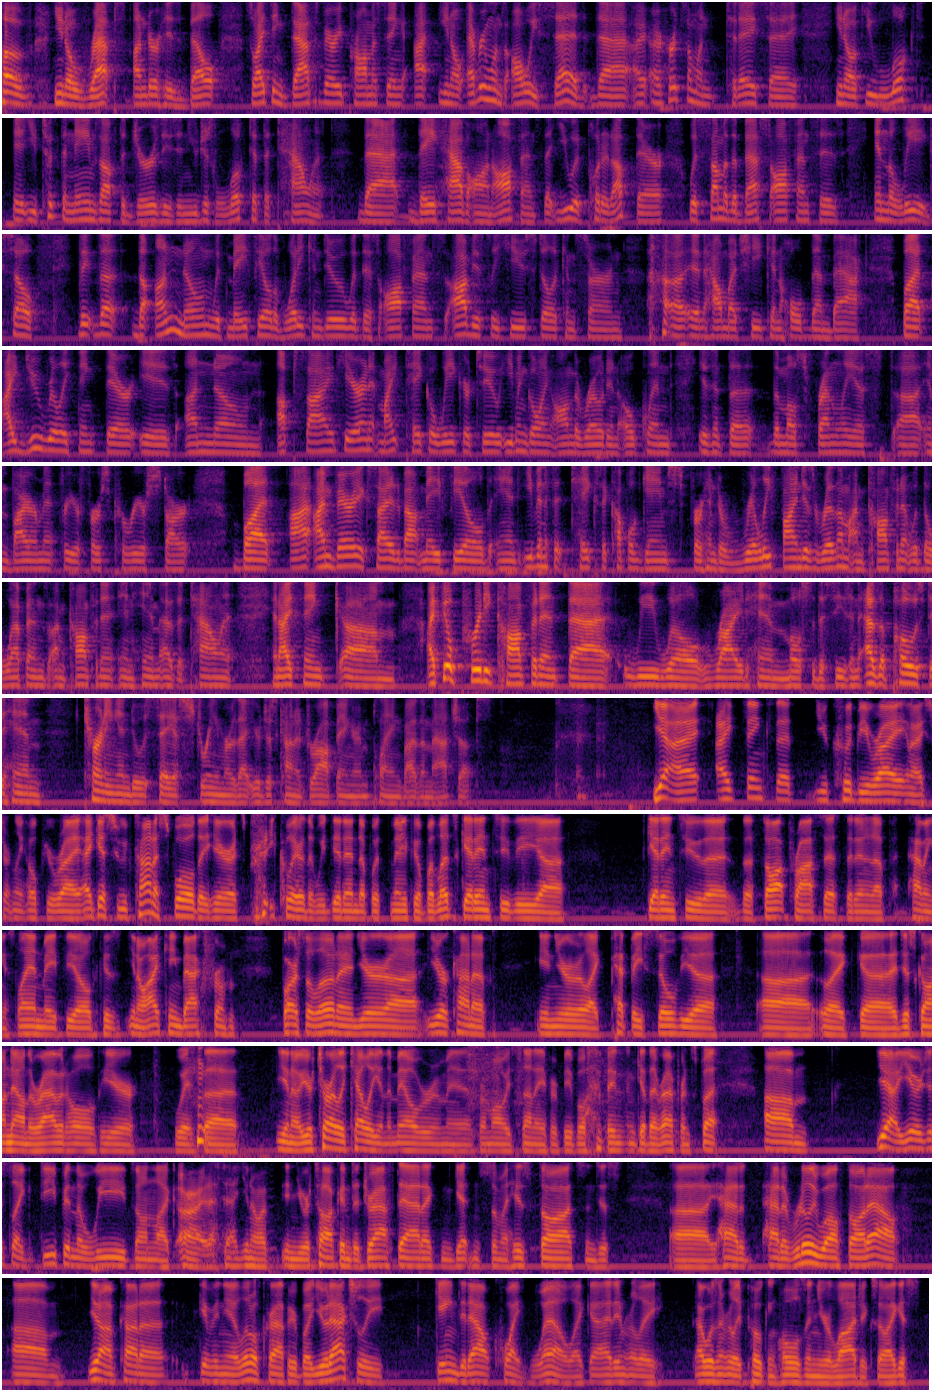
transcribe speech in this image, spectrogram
of you know reps under his belt. So i think that's very promising. I you know everyone's always said that i, I heard someone today say you know, if you looked, you took the names off the jerseys and you just looked at the talent that they have on offense, that you would put it up there with some of the best offenses in the league. So the the the unknown with Mayfield of what he can do with this offense, obviously Hue's still a concern uh, in how much he can hold them back. But I do really think there is unknown upside here, and it might take a week or two. Even going on the road in Oakland isn't the the most friendliest uh, environment for your first career start. But I, am very excited about Mayfield, and even if it takes a couple games for him to really find his rhythm, I'm confident with the weapons. I'm confident in him as a talent, and I think um, I feel pretty confident that we will ride him most of the season, as opposed to him turning into a say a streamer that you're just kind of dropping and playing by the matchups. Yeah, I, I think that you could be right, and I certainly hope you're right. I guess we've kind of spoiled it here. It's pretty clear that we did end up with Mayfield, but let's get into the uh, get into the the thought process that ended up having us land Mayfield because you know I came back from Barcelona, and you're uh, you're kind of in your like Pepe Silvia, uh, like uh, just gone down the rabbit hole here with. You know, you're Charlie Kelly in the mailroom uh, from Always Sunny for people if they didn't get that reference. But um, yeah, you were just like deep in the weeds on like, all right, I th- you know, and you were talking to Draft Addict and getting some of his thoughts and just uh, had had a really well thought out. Um, you know, I'm kind of giving you a little crap here, but you had actually gamed it out quite well. Like I didn't really, I wasn't really poking holes in your logic. So I guess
